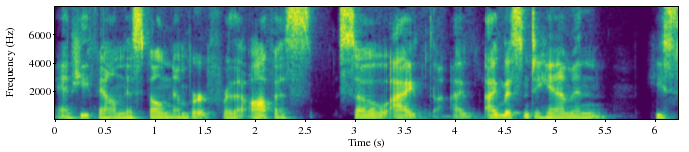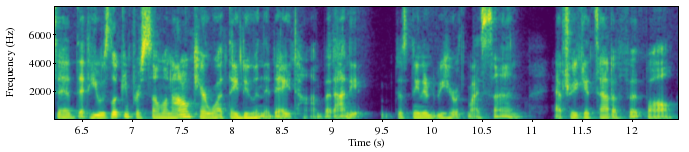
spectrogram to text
And he found this phone number for the office. So I, I, I listened to him and he said that he was looking for someone. I don't care what they do in the daytime, but I need, just needed to be here with my son after he gets out of football.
